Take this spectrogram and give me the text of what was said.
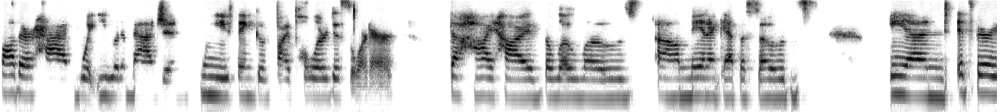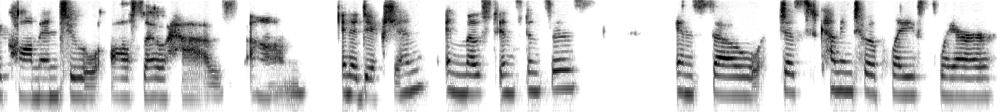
father had what you would imagine when you think of bipolar disorder the high highs, the low lows, um, manic episodes. And it's very common to also have um, an addiction in most instances. And so just coming to a place where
